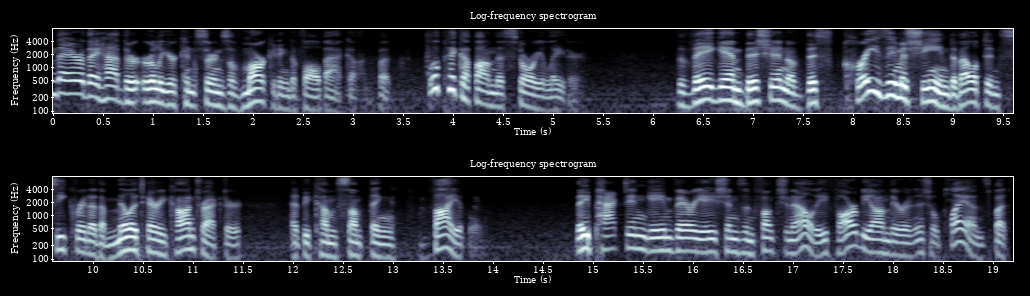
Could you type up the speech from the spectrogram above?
From there, they had their earlier concerns of marketing to fall back on, but we'll pick up on this story later. The vague ambition of this crazy machine developed in secret at a military contractor had become something viable. They packed in game variations and functionality far beyond their initial plans, but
